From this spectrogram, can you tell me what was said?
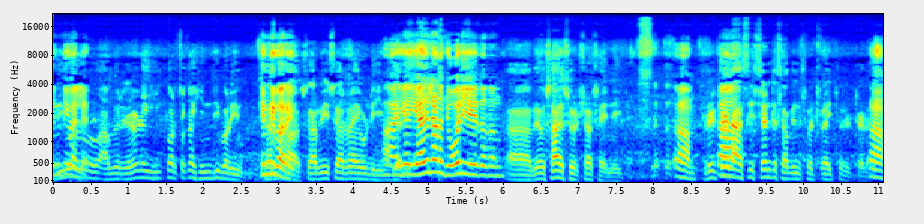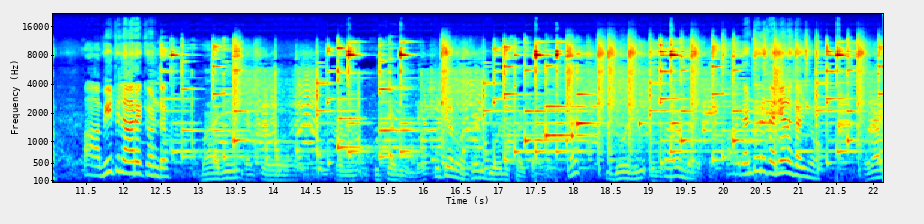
ഹിന്ദിയും അല്ലേ? അവരോട് ഈ കുറച്ചൊക്കെ ഹിന്ദി പറയും. ഹിന്ദി പറയും. സർവീസ് സർവീസുകാരനായതുകൊണ്ട് ഹിന്ദി ഏതിലാണ് ജോലി ചെയ്തത് വ്യവസായ സുരക്ഷാ സൈനിക. റിട്ടയർഡ് അസിസ്റ്റന്റ് സബ് ഇൻസ്പെക്ടർ ആയിട്ട് റിട്ടയർഡ് വീട്ടിൽ ആരൊക്കെ ഉണ്ട് ഭാര്യ രണ്ട് കുട്ടികളുണ്ട്. കുട്ടികളും കുട്ടികൾ ജോലി സ്ഥലത്താണ്. ജോലി ഉണ്ട്. രണ്ടുപേരും കല്യാണം കഴിഞ്ഞു? ഒരാൾ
